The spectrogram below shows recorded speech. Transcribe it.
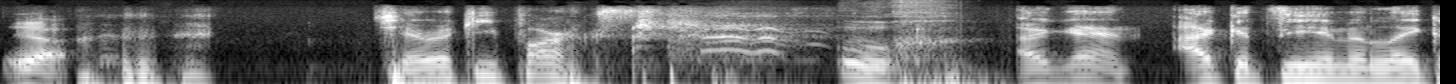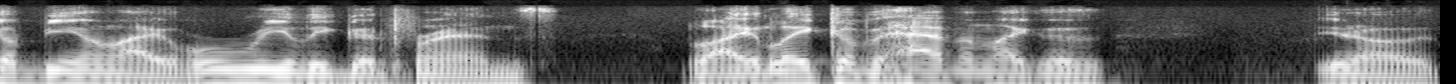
Yeah. Cherokee Parks. Ooh, Again, I could see him and Lacob being like really good friends. Like Lacob having like a, you know, s-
